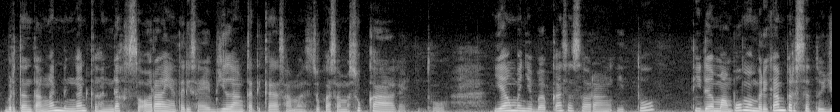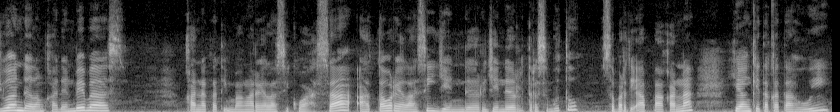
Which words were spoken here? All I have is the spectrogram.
bertentangan dengan kehendak seseorang yang tadi saya bilang ketika sama suka sama suka kayak gitu. Yang menyebabkan seseorang itu tidak mampu memberikan persetujuan dalam keadaan bebas karena ketimbangan relasi kuasa atau relasi gender. Gender tersebut tuh seperti apa? Karena yang kita ketahui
